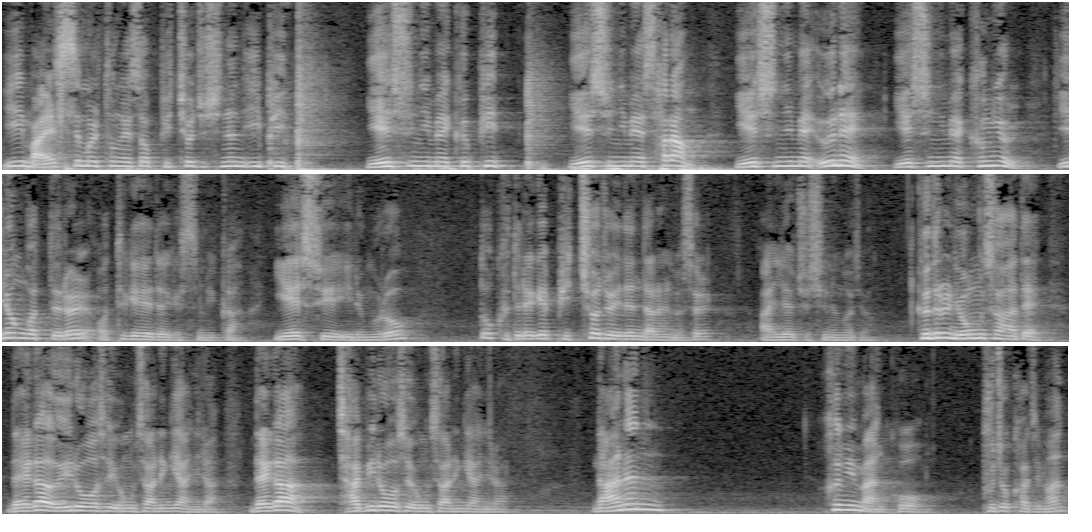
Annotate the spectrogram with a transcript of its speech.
이 말씀을 통해서 비춰주시는 이 빛, 예수님의 그 빛, 예수님의 사랑, 예수님의 은혜, 예수님의 긍휼 이런 것들을 어떻게 해야 되겠습니까? 예수의 이름으로 또 그들에게 비춰줘야 된다는 것을 알려주시는 거죠. 그들을 용서하되 내가 의로워서 용서하는 게 아니라 내가 자비로워서 용서하는 게 아니라 나는 흠이 많고 부족하지만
